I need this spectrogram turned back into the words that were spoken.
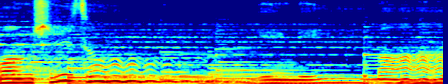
往事踪影迷茫。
